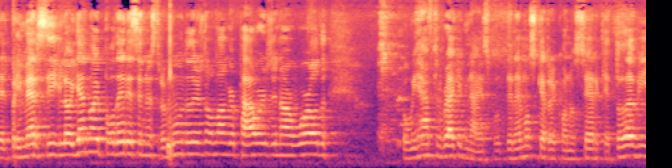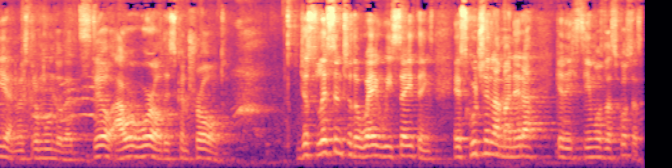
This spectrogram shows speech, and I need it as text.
del primer siglo. Ya no hay poderes en nuestro mundo. There's no longer powers in our world. But we have to recognize, tenemos que reconocer que todavía nuestro mundo, that still our world is controlled. Just listen to the way we say things. Escuchen la manera que decimos las cosas.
